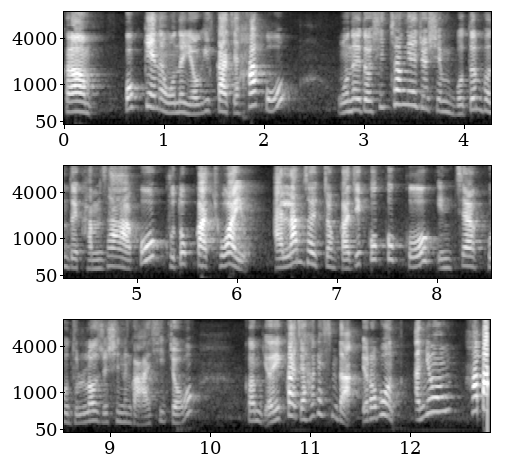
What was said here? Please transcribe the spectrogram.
그럼 뽑기는 오늘 여기까지 하고 오늘도 시청해주신 모든 분들 감사하고 구독과 좋아요, 알람 설정까지 꾹꾹꾹 잊지 않고 눌러주시는 거 아시죠? 그럼 여기까지 하겠습니다. 여러분 안녕 하바!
